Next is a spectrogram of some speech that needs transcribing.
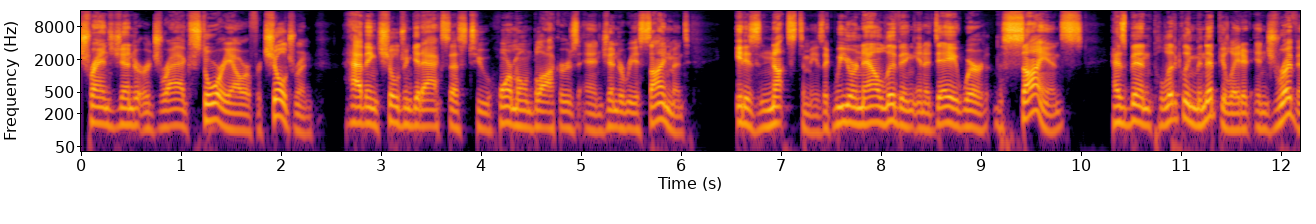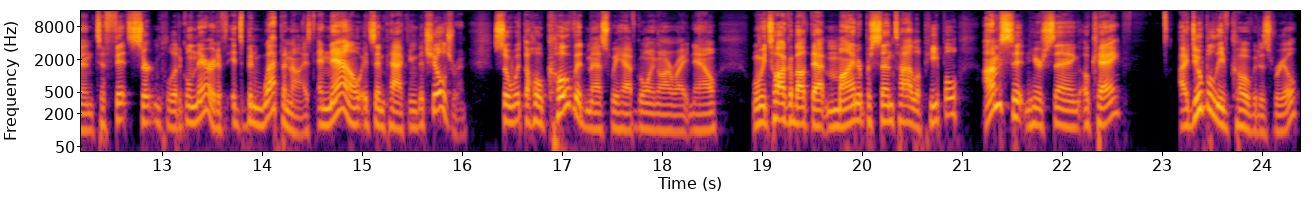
transgender or drag story hour for children, having children get access to hormone blockers and gender reassignment, it is nuts to me. It's like we are now living in a day where the science has been politically manipulated and driven to fit certain political narrative. It's been weaponized, and now it's impacting the children. So, with the whole COVID mess we have going on right now, when we talk about that minor percentile of people, I'm sitting here saying, okay, I do believe COVID is real.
